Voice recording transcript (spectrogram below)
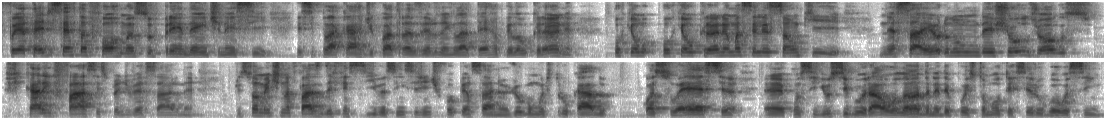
Foi até de certa forma surpreendente né, esse placar de 4 a 0 da Inglaterra pela Ucrânia, porque, porque a Ucrânia é uma seleção que nessa Euro não deixou os jogos ficarem fáceis para adversário, né? Principalmente na fase defensiva, assim, se a gente for pensar, né? Um jogo muito trucado com a Suécia, é, conseguiu segurar a Holanda, né? Depois tomou o terceiro gol, assim,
